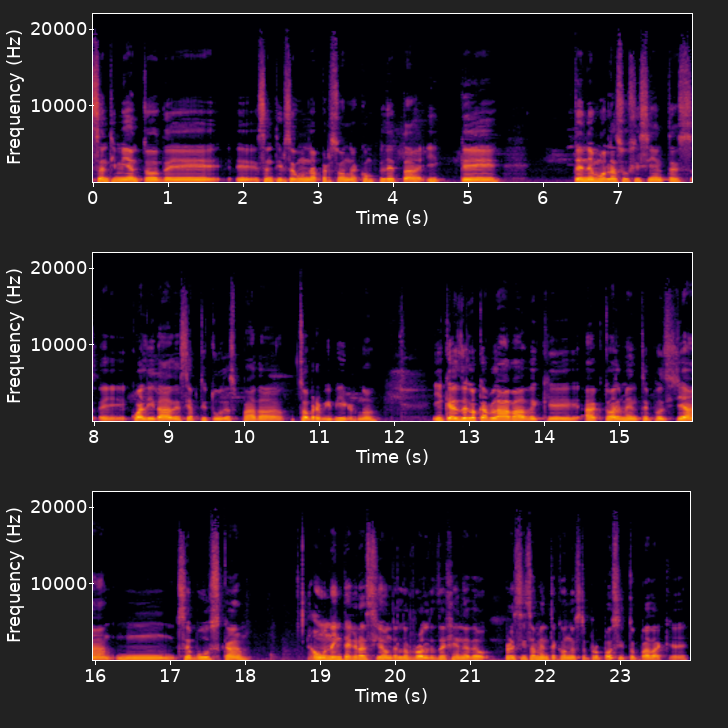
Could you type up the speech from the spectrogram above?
sentimiento de eh, sentirse una persona completa y que tenemos las suficientes eh, cualidades y aptitudes para sobrevivir, ¿no? Y que es de lo que hablaba, de que actualmente pues ya mm, se busca una integración de los roles de género precisamente con este propósito, para que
